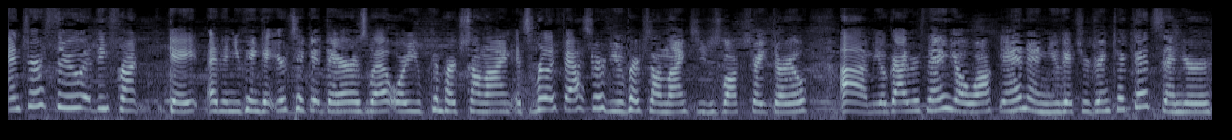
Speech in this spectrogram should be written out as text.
enter through the front gate, and then you can get your ticket there as well, or you can purchase online. It's really faster if you purchase online because you just walk straight through. Um, you'll grab your thing, you'll walk in, and you get your drink tickets, and your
